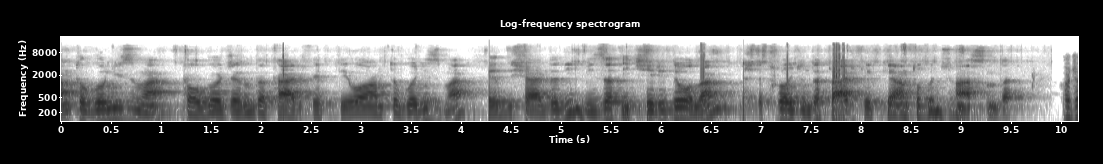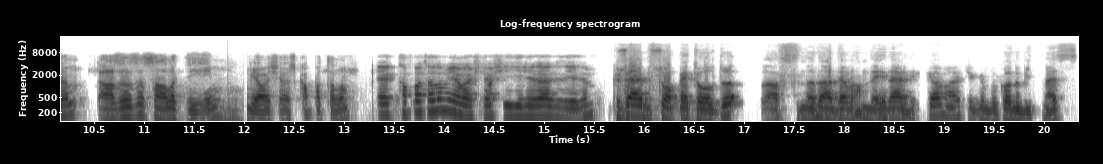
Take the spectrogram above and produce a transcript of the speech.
antagonizma, Tolga Hoca'nın da tarif ettiği o antagonizma dışarıda değil bizzat içeride olan işte Freud'un da tarif ettiği antagonizma aslında. Hocam ağzınıza sağlık diyeyim. Yavaş yavaş kapatalım. E, kapatalım yavaş yavaş. İyi geceler dileyelim. Güzel bir sohbet oldu. Aslında daha devam da ederdik ama çünkü bu konu bitmez.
